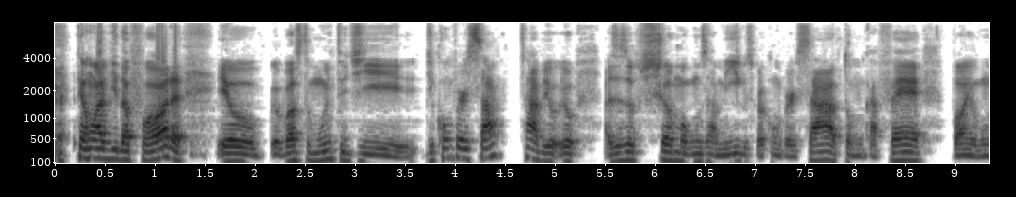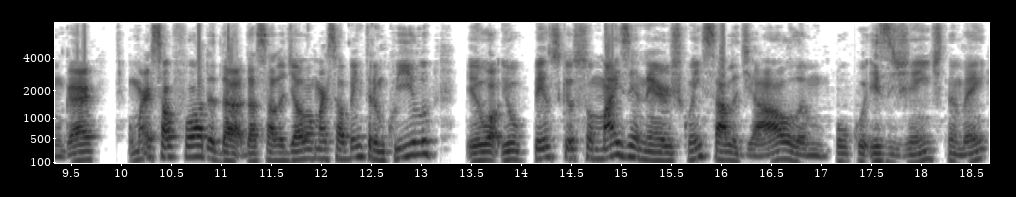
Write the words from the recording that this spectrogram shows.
tem uma vida fora. Eu, eu gosto muito de, de conversar, sabe? Eu, eu às vezes eu chamo alguns amigos para conversar, tomo um café, vou em algum lugar. O Marçal fora da, da sala de aula é um Marçal bem tranquilo. Eu, eu penso que eu sou mais enérgico em sala de aula, um pouco exigente também.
